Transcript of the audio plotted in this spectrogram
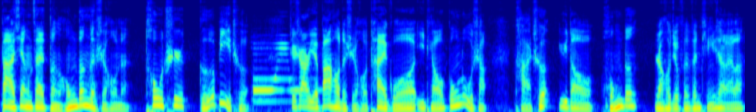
大象在等红灯的时候呢，偷吃隔壁车。这是二月八号的时候，泰国一条公路上，卡车遇到红灯，然后就纷纷停下来了。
